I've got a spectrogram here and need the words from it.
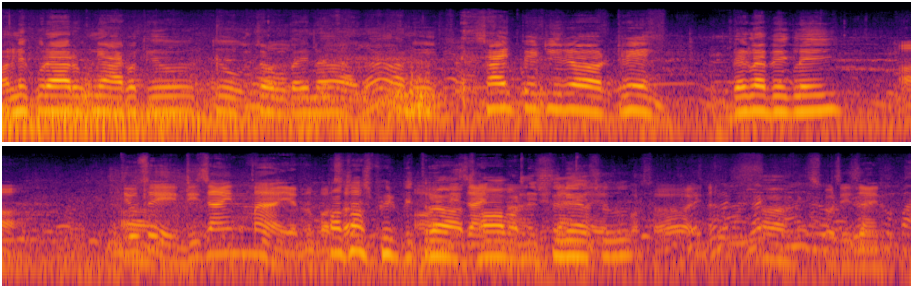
भन्ने कुराहरू पनि आएको थियो। त्यो हुन्छ हुँदैन होइन? अनि साइडपेटी र ट्रेन बेग्ला बेग्लै। त्यो चाहिँ डिजाइनमा हेर्नुपर्छ पचास फिटभित्र छ भन्ने सुनेको छु। होइन। त्यसको डिजाइनमा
